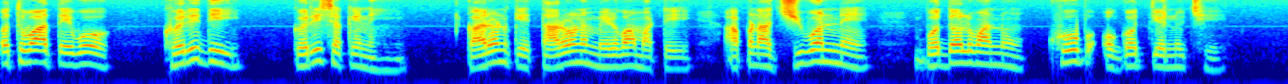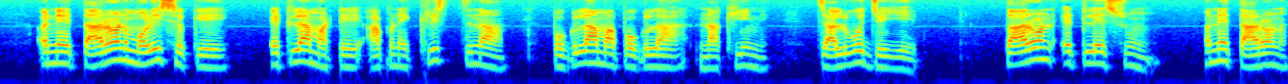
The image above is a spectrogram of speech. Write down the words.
અથવા તેઓ ખરીદી કરી શકે નહીં. કારણ કે તારણ મેળવવા માટે આપણા જીવનને બદલવાનું ખૂબ અગત્યનું છે. અને તારણ મળી શકે એટલા માટે આપણે ખ્રિસ્તના પગલાંમાં પગલાં નાખીને ચાલવું જોઈએ. તારણ એટલે શું? અને તારણ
